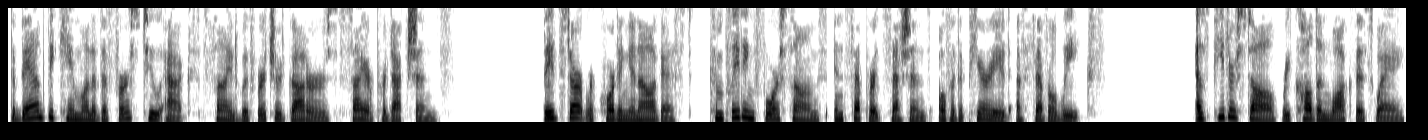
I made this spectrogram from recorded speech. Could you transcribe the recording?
the band became one of the first two acts signed with Richard Gottehrer's Sire Productions. They'd start recording in August, completing four songs in separate sessions over the period of several weeks. As Peter Stahl recalled in Walk This Way,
